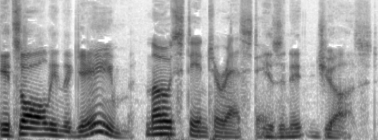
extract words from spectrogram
It's All in the Game. most interesting. Isn't it just?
